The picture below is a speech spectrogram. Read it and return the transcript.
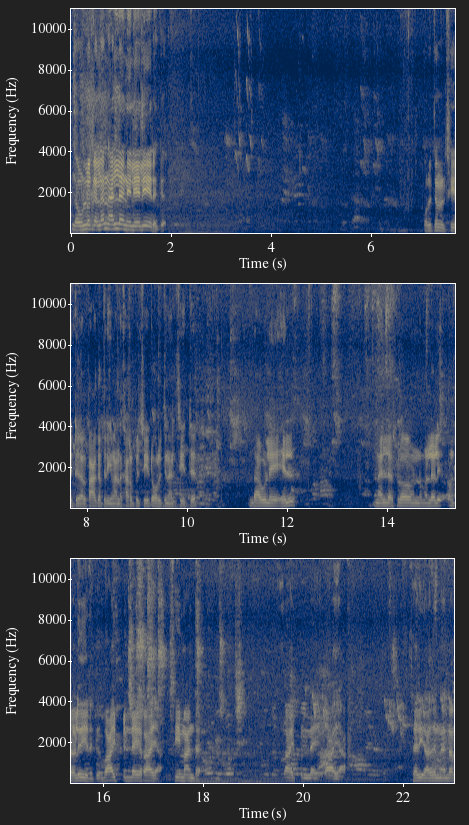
இந்த உள்ளுக்கெல்லாம் நல்ல நிலையிலே இருக்குது ஒரிஜினல் சீட்டுகள் பார்க்க தெரியும் அந்த கருப்பு seat original seat double L. நல்ல ஸ்லோ ஒன்று ஒன்று எழுதியிருக்கு. வாய்ப்பில்லை ராயா. சீமாண்ட. வாய்ப்பில்லை ராயா. சரி அது நல்ல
